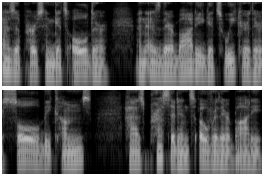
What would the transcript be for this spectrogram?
as a person gets older and as their body gets weaker, their soul becomes has precedence over their body,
